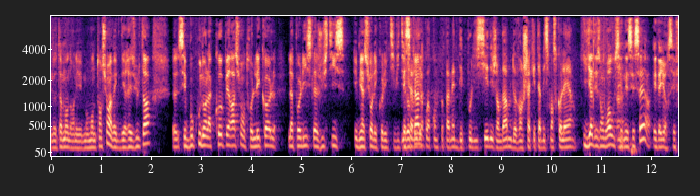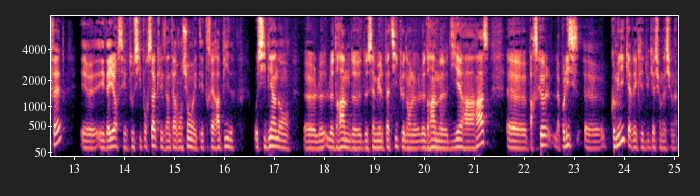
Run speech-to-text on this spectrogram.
notamment dans les moments de tension, avec des résultats. Euh, c'est beaucoup dans la coopération entre l'école, la police, la justice et bien sûr les collectivités Mais locales. Ça veut dire quoi Qu'on ne peut pas mettre des policiers, des gendarmes devant chaque établissement scolaire? Il y a des endroits où c'est nécessaire, et d'ailleurs c'est fait. et d'ailleurs c'est aussi pour ça que les interventions ont été très rapides aussi bien dans euh, le, drame de, Samuel Paty que dans le, drame d'hier à Arras, euh, parce que la police euh, communique avec l'éducation nationale.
